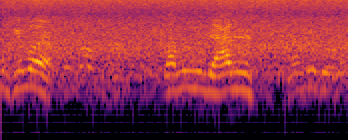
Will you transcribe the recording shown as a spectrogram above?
muốn kiếm rồi Làm cái giá đi Hãy subscribe cho kênh Ghiền Mì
